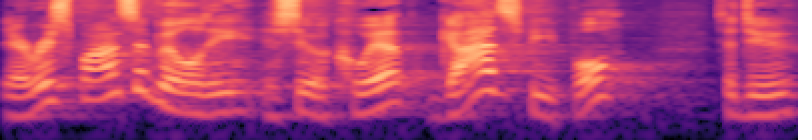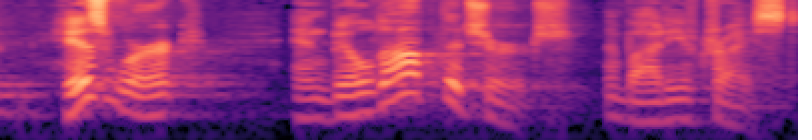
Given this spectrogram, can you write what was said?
Their responsibility is to equip God's people to do his work and build up the church, the body of Christ.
